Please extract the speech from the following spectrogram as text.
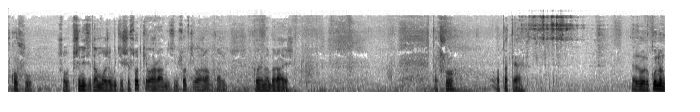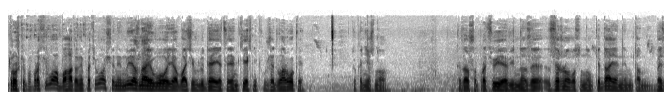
в ковшу. Що пшениці там може бути і 600 кг, і 700 кг, кажуть, коли набираєш. Так що, отаке. Я говорю, куном трошки попрацював, багато не працював ще ним. Ну я знаю його, я бачив людей, я це М-технік, вже два роки. То, звісно, казав, що працює, він на зерно в основному кидає ним там без,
